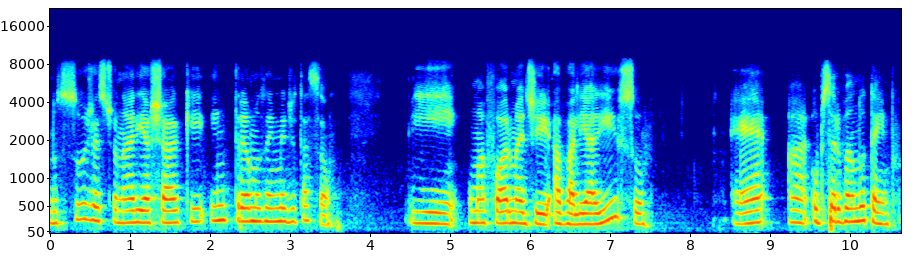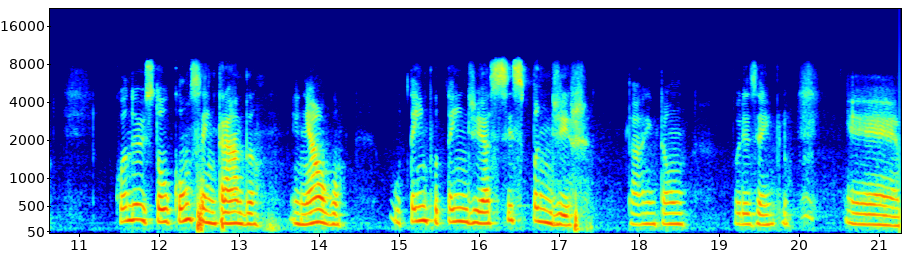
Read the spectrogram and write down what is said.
nos sugestionar e achar que entramos em meditação. E uma forma de avaliar isso é ah, observando o tempo. Quando eu estou concentrada em algo, o tempo tende a se expandir, tá? Então, por exemplo, é...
